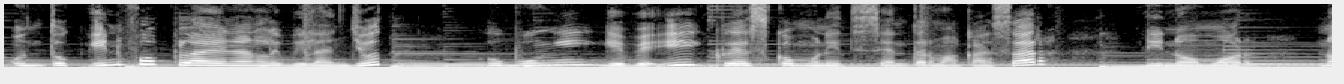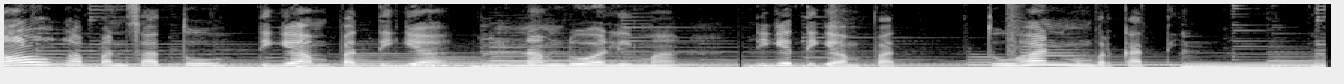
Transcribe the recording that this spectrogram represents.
Untuk info pelayanan lebih lanjut, hubungi GBI Grace Community Center Makassar di nomor 081 343 625 334. Tuhan memberkati.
